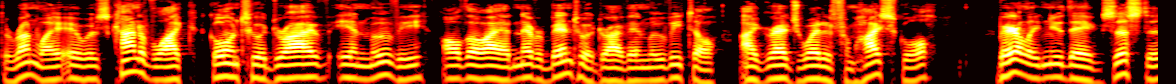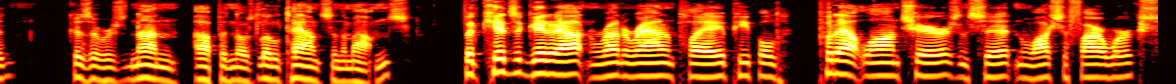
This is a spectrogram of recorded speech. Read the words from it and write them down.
the runway. It was kind of like going to a drive in movie, although I had never been to a drive in movie till I graduated from high school. Barely knew they existed because there was none up in those little towns in the mountains. But kids would get out and run around and play. People would put out lawn chairs and sit and watch the fireworks.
